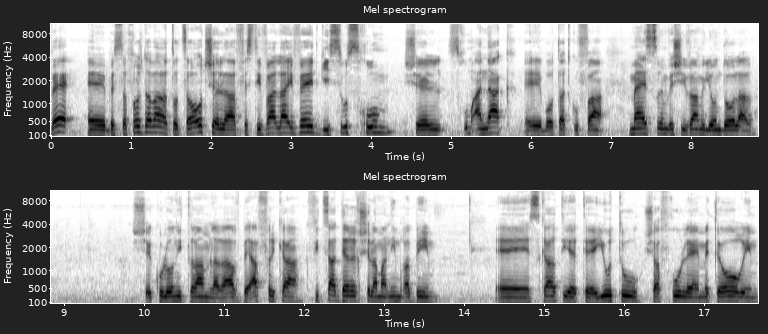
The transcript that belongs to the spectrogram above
ובסופו של דבר התוצאות של הפסטיבל לייב אייד גייסו סכום של סכום ענק אה, באותה תקופה, 127 מיליון דולר, שכולו נתרם לרעב באפריקה, קפיצת דרך של אמנים רבים. אה, הזכרתי את U2 אה, שהפכו למטאורים.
